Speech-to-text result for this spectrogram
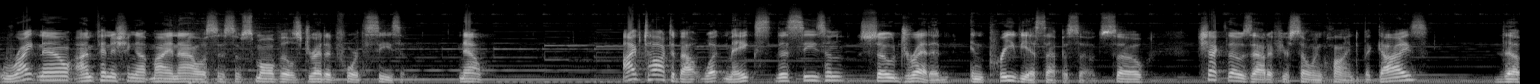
right now I'm finishing up my analysis of Smallville's dreaded fourth season. Now, I've talked about what makes this season so dreaded in previous episodes, so check those out if you're so inclined. But guys, the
